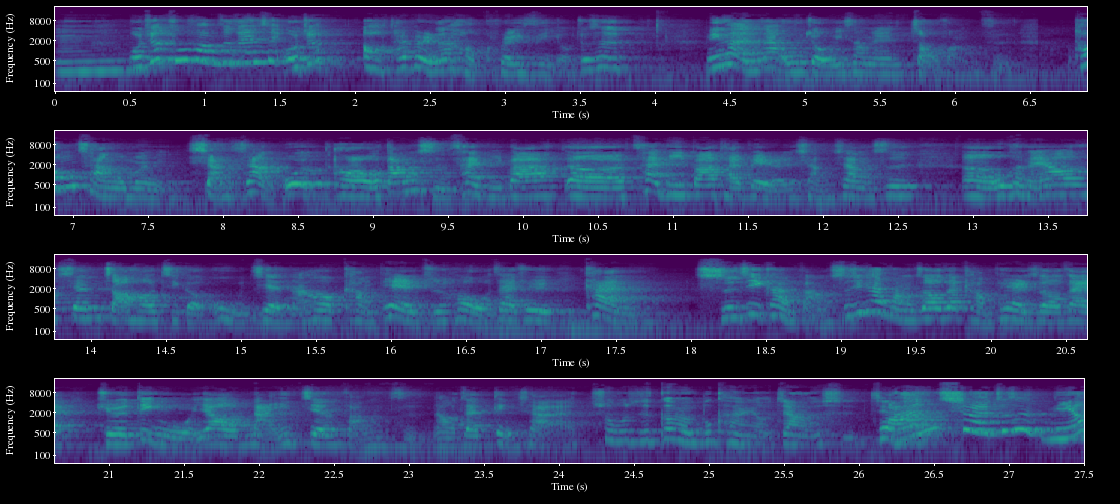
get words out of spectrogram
嗯，我觉得租房子这件事情，我觉得哦，台北人真的好 crazy 哦，就是你可能在五九一上面找房子。通常我们想象，我好了，我当时菜皮吧，呃，菜皮吧台北人想象是，呃，我可能要先找好几个物件，然后 compare 之后，我再去看实际看房，实际看房之后再 compare 之后再决定我要哪一间房子，然后再定下来。殊不知根本不可能有这样的时间。完全就是你要，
